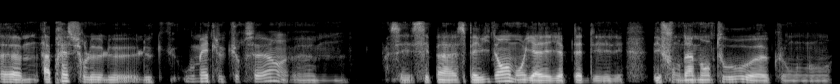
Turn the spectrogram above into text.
Euh, après, sur le, où mettre le curseur, c'est pas, pas évident. Bon, il y a, y a peut-être des, des, fondamentaux euh, qu'on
